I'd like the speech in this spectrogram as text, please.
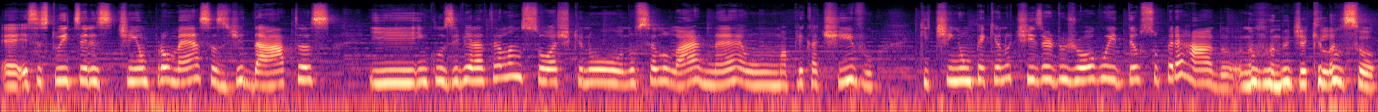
É, esses tweets eles tinham promessas de datas e inclusive ele até lançou, acho que no, no celular, né, um aplicativo que tinha um pequeno teaser do jogo e deu super errado no, no dia que lançou.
